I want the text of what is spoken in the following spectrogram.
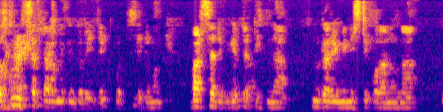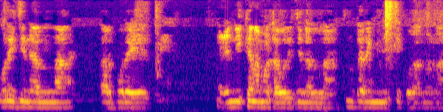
ডকুমেন্টস এর কারণে কিন্তু রিজেক্ট করতেছে। যেমন বার্থ সার্টিফিকেটটা ঠিক না নোটারি মিনিস্ট্রি করানো না অরিজিনাল না, তারপরে নিকানামাটা অরিজিনাল না নোটারি মিনিস্ট্রি করানো না,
